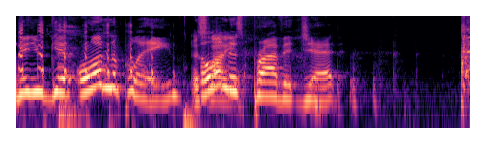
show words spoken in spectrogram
then you get on the plane, It's on like- this private jet,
